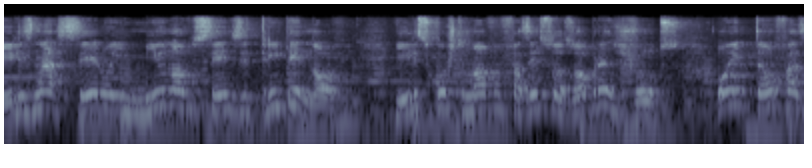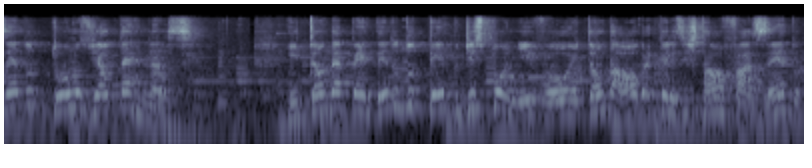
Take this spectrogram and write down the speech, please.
Eles nasceram em 1939 e eles costumavam fazer suas obras juntos, ou então fazendo turnos de alternância. Então, dependendo do tempo disponível ou então da obra que eles estavam fazendo,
